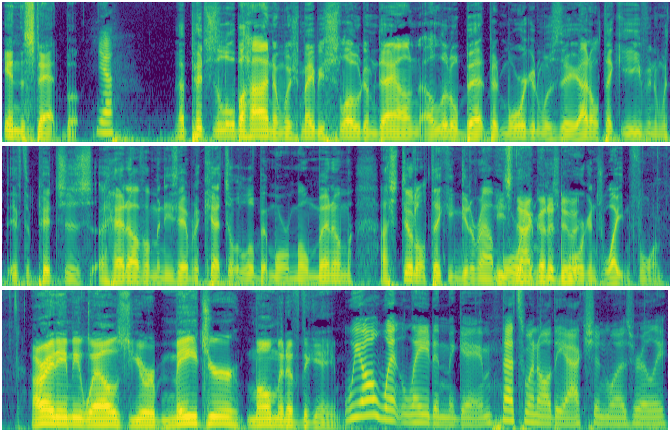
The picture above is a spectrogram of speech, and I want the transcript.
in the stat book. Yeah. That pitch is a little behind him, which maybe slowed him down a little bit. But Morgan was there. I don't think he even with if the pitch is ahead of him and he's able to catch it with a little bit more momentum. I still don't think he can get around He's Morgan not gonna because do it. Morgan's waiting for him. All right, Amie Wells, your major moment of the game. We all went late in the game. That's when all the action was, really.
